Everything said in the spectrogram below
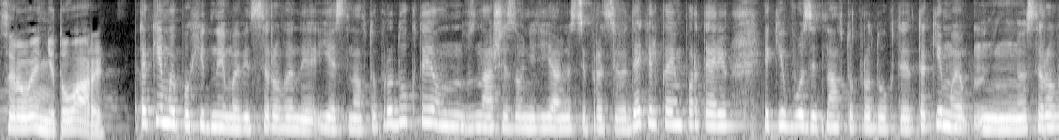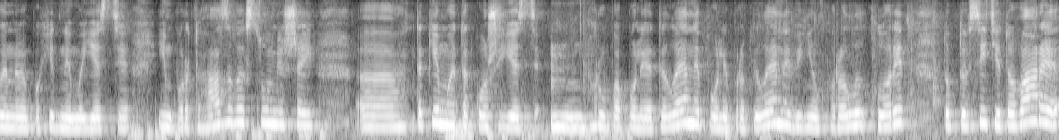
сировинні товари. Такими похідними від сировини є нафтопродукти. В нашій зоні діяльності працює декілька імпортерів, які ввозять нафтопродукти. Такими сировинними похідними є імпорт газових сумішей. Е, Такими також є група поліетилени, поліпропілени, вінілхлорид. Тобто всі ті товари,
